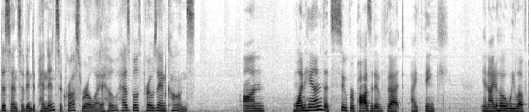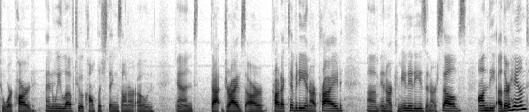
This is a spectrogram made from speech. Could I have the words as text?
The sense of independence across rural Idaho has both pros and cons. On one hand, it's super positive that I think in Idaho we love to work hard and we love to accomplish things on our own. And that drives our productivity and our pride um, in our communities and ourselves. On the other hand,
